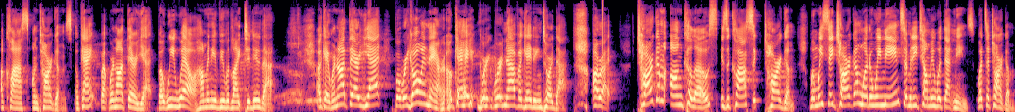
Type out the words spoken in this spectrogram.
a class on Targums, okay? But we're not there yet, but we will. How many of you would like to do that? Okay, we're not there yet, but we're going there, okay? We're, we're navigating toward that. All right. Targum Onkelos is a classic Targum. When we say Targum, what do we mean? Somebody tell me what that means. What's a Targum?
